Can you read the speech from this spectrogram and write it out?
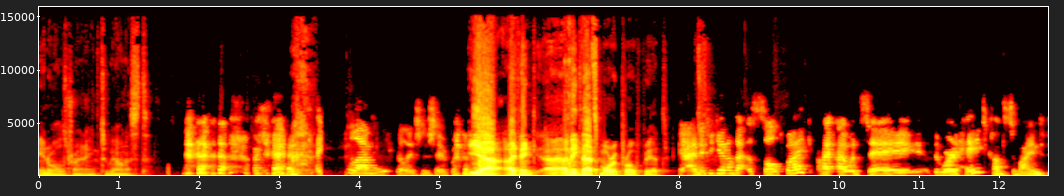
interval training, to be honest. okay. I love hate relationship. yeah, I think I think that's more appropriate. Yeah, and if you get on that assault bike, I, I would say the word hate comes to mind.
